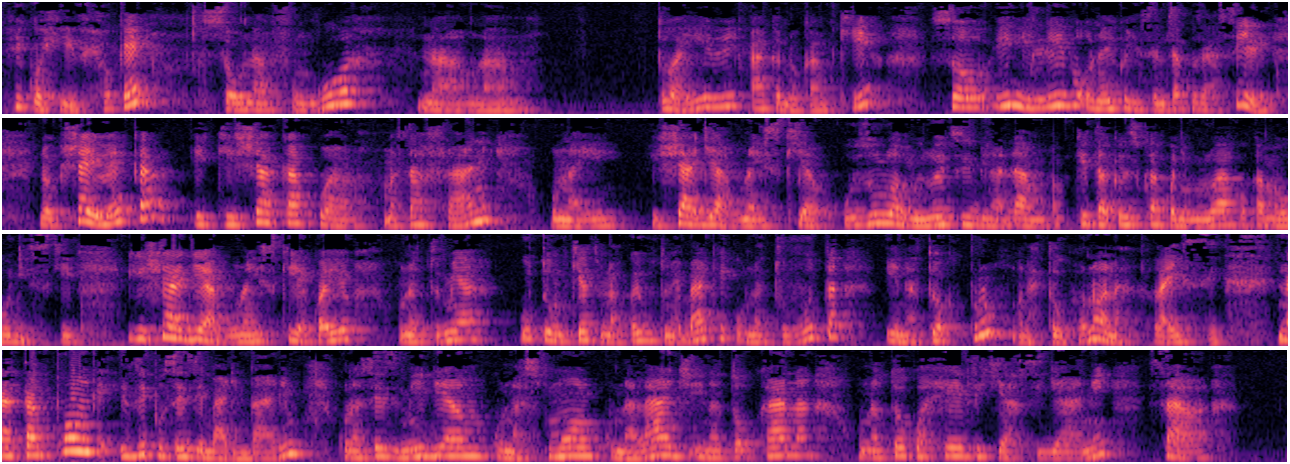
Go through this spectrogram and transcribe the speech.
Iko hivi, okay? So unafungua na unatoa hivi, aka ndo kamkia. So hii ilivyo, unaweka kwenye sehemu zako za asili, na ukishaiweka ikishakaa kwa masaa fulani, unai ishajaa, unaisikia uzuri wa mwili wetu binadamu, kitu hakiwezi kukaa kwenye mwili wako kama wewe ujisikii. Ikishajaa unaisikia, kwa hiyo unatumia utu mkia, tunakuwa hivi tumebaki, unatuvuta inatoka pru, unatupa. Unaona, rahisi. Na tampong zipo saizi mbalimbali, kuna saizi medium, kuna small, kuna large, inatokana unatokwa heavy kiasi gani. Sawa,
